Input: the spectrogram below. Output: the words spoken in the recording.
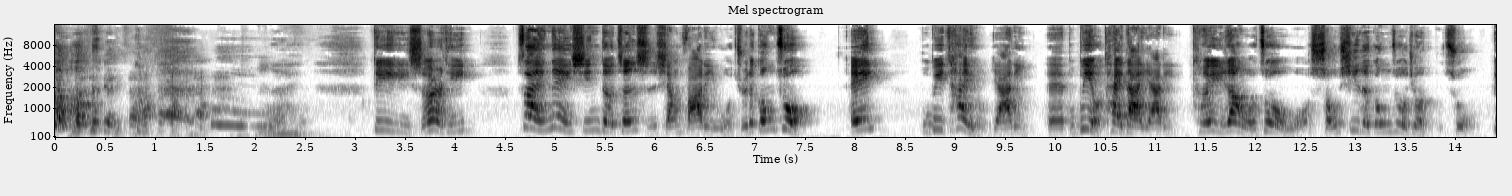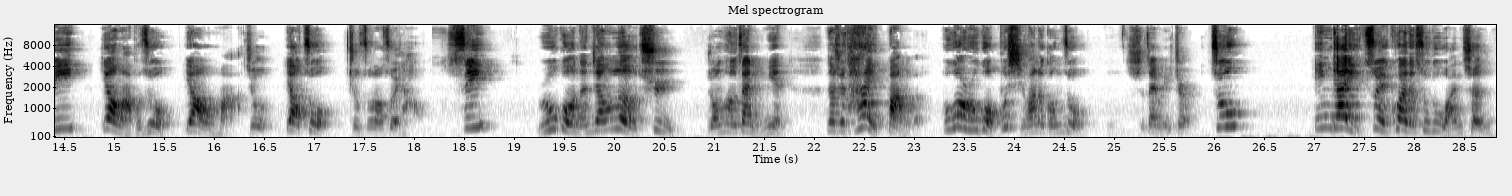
控能力很差。第十二题，在内心的真实想法里，我觉得工作 A 不必太有压力，呃，不必有太大压力，可以让我做我熟悉的工作就很不错。B 要么不做，要么就要做，就做到最好。C 如果能将乐趣融合在里面，那就太棒了。不过如果不喜欢的工作，实在没劲儿。猪。应该以最快的速度完成，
